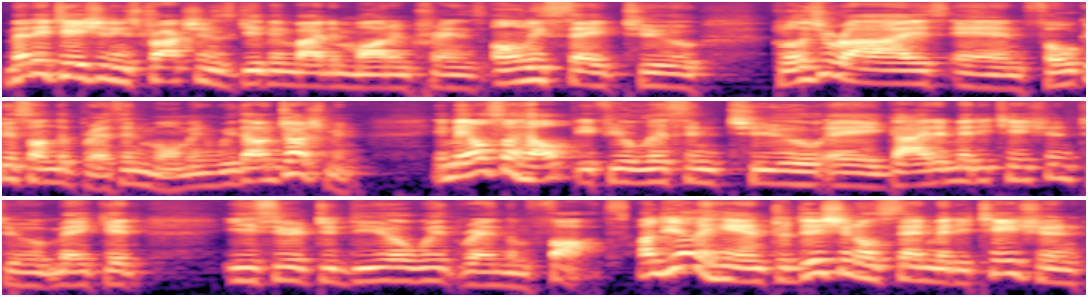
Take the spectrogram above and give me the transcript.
Meditation instructions given by the modern trends only say to close your eyes and focus on the present moment without judgment. It may also help if you listen to a guided meditation to make it easier to deal with random thoughts. On the other hand, traditional Zen meditation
